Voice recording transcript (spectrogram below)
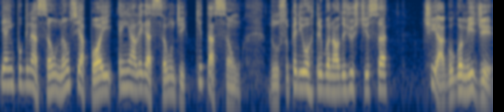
e a impugnação não se apoie em alegação de quitação. Do Superior Tribunal de Justiça, Tiago Gomide.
